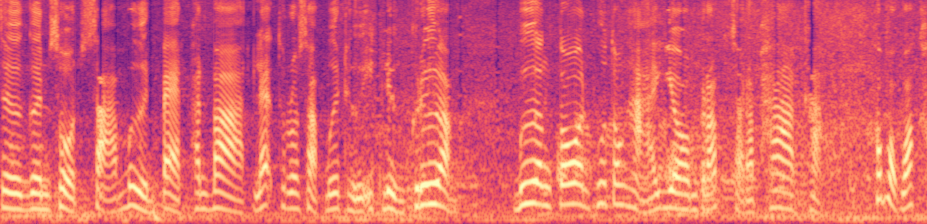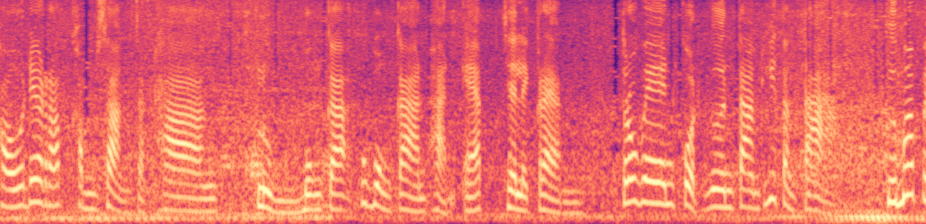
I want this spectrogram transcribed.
เจอเงินสด 38,000 บาท และโทรศัพท์มือถืออีกหนึ่งเครื่อง เบื้องต้นผู้ต้องหายอมรับสารภาพค่ะ เขาบอกว่าเขาได้รับคำสั่งจากทางกลุ่มบงการผู้บงการผ่านแอป Telegram ตระเวนกดเงินตามที่ต่าง ๆ คือเมื่อไป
